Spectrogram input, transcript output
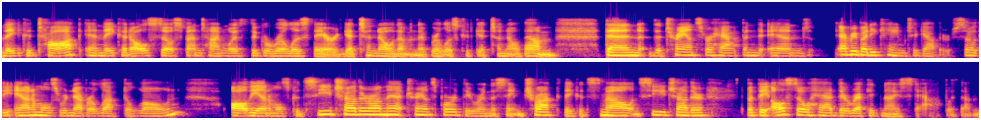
They could talk and they could also spend time with the gorillas there and get to know them, and the gorillas could get to know them. Then the transfer happened and everybody came together. So the animals were never left alone. All the animals could see each other on that transport. They were in the same truck. They could smell and see each other, but they also had their recognized staff with them.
